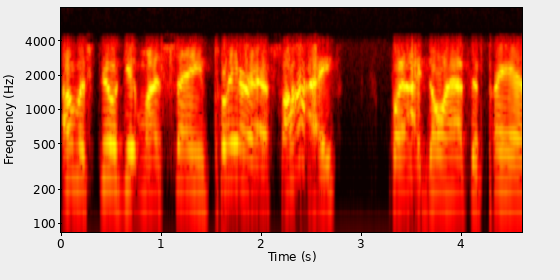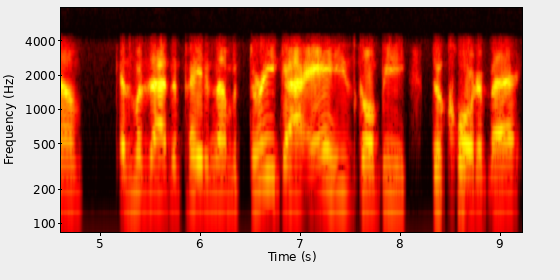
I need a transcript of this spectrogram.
I'm gonna still get my same player at five, but I don't have to pay him as much as I have to pay the number three guy, and he's gonna be the quarterback.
